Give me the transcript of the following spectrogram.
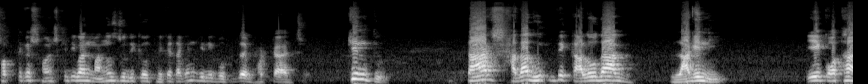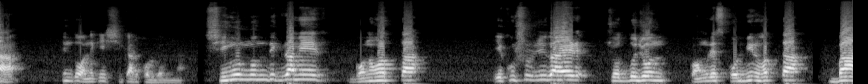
সব থেকে সংস্কৃতিবান মানুষ যদি কেউ থেকে থাকেন, তিনি বুদ্ধদেব ভট্টাচার্য। কিন্তু তার সাদা ধুতিতে কালো দাগ লাগেনি, এ কথা কিন্তু অনেকেই স্বীকার করবেন না। সিঙ্গুর নন্দীগ্রামের গণহত্যা, একুশে জুলাইয়ের চোদ্দ জন কংগ্রেস কর্মীর হত্যা বা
